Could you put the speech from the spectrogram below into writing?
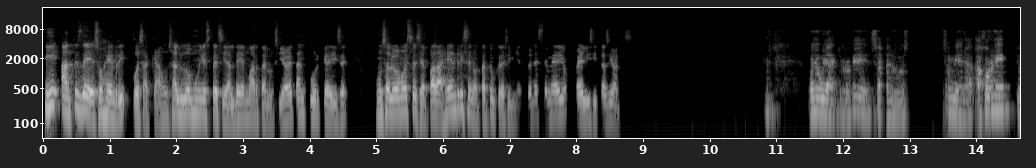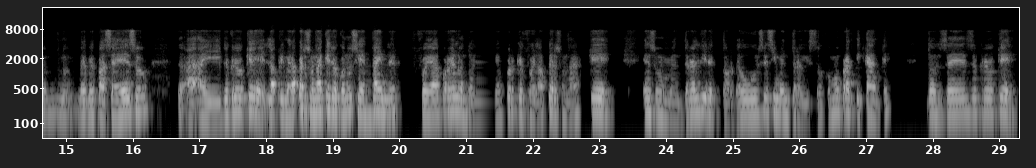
Y antes de eso, Henry, pues acá un saludo muy especial de Marta Lucía Betancourt que dice, un saludo muy especial para Henry, se nota tu crecimiento en este medio, felicitaciones. Bueno, mira, yo creo que saludos también a, Jorge, me, pasé eso. Ahí yo creo que la primera persona que yo conocí en Daimler fue a Jorge Londoño porque fue la persona que en su momento era el director de buses y me entrevistó como practicante. Entonces yo creo que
